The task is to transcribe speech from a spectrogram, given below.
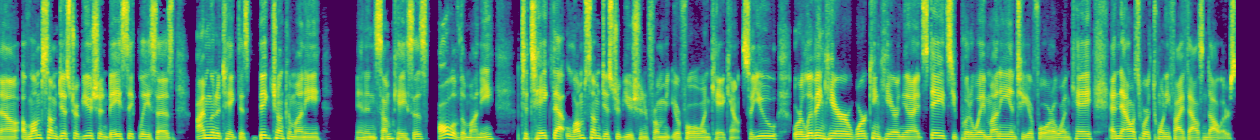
Now, a lump sum distribution basically says, I'm going to take this big chunk of money and in some cases, all of the money to take that lump sum distribution from your 401k account. So you were living here, working here in the United States, you put away money into your 401k, and now it's worth $25,000.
